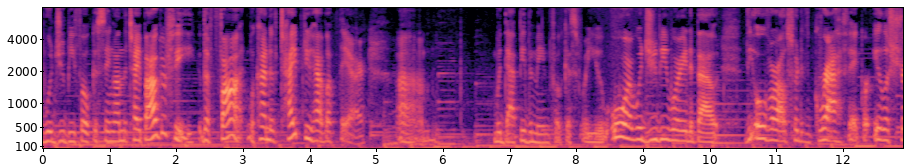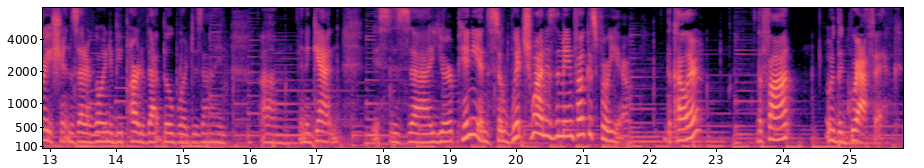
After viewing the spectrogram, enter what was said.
would you be focusing on the typography, the font? What kind of type do you have up there? Um, would that be the main focus for you? Or would you be worried about the overall sort of graphic or illustrations that are going to be part of that billboard design? Um, and again, this is uh, your opinion. So, which one is the main focus for you? The color, the font, or the graphic?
